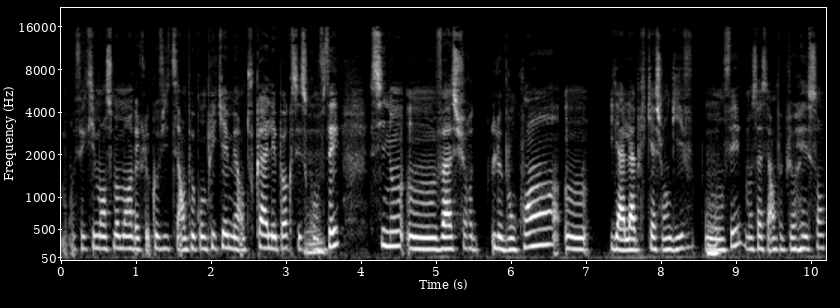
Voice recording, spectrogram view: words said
Bon, effectivement, en ce moment, avec le Covid, c'est un peu compliqué, mais en tout cas, à l'époque, c'est ce qu'on Mhm. faisait. Sinon, on va sur le Bon Coin. On... Il y a l'application Give où Mhm. on fait. Bon, ça, c'est un peu plus récent.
